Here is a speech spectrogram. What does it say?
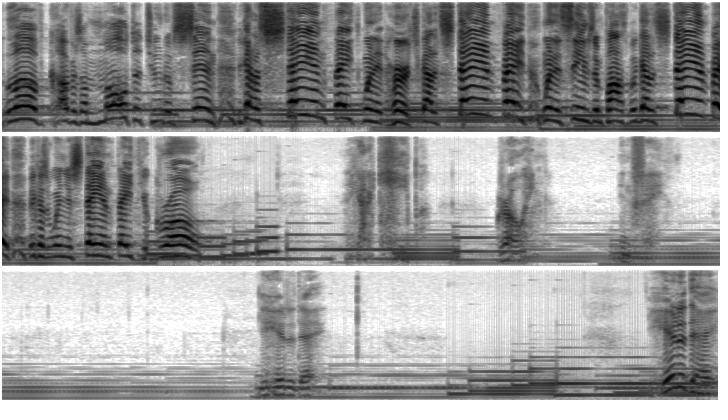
Love covers a multitude of sin. You got to stay in faith when it hurts. You got to stay in faith when it seems impossible. You got to stay in faith because when you stay in faith, you grow. You got to keep growing in faith. You're here today. You're here today.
